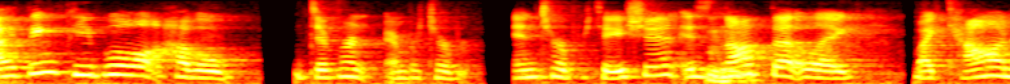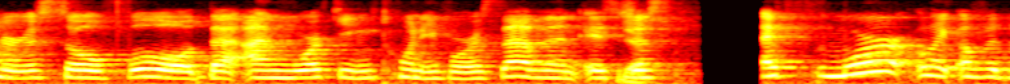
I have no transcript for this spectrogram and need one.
I think people have a different interpre- interpretation. It's Mhm. not that like my calendar is so full that I'm working twenty four seven. It's Yeah. just it's more like of a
